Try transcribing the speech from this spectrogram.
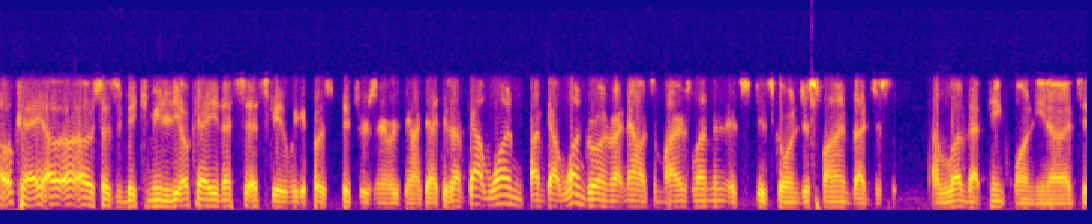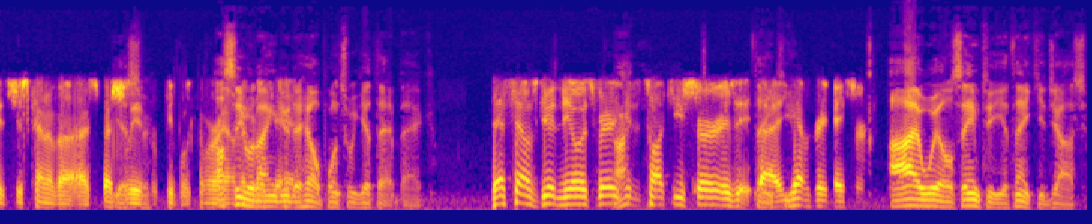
Okay. Oh, oh, oh, so it's a big community. Okay, that's that's good. We can post pictures and everything like that. Because I've got one. I've got one growing right now. It's a Myers lemon. It's it's going just fine. But I just I love that pink one. You know, it's it's just kind of a especially yes, for people to come around. I'll see what I can do to help once we get that back. That sounds good, Neil. It's very All good right. to talk to you, sir. Is it? Uh, you. you. have a great day, sir. I will. Same to you. Thank you, Josh.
